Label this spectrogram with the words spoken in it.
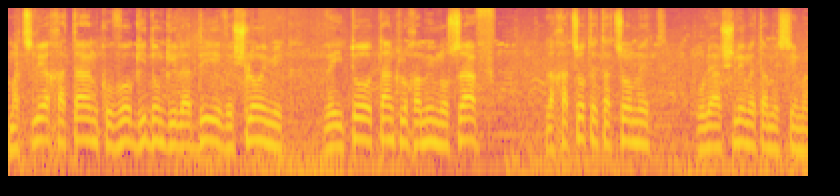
מצליח הטנק ובו גדעון גלעדי ושלוימיק, ואיתו טנק לוחמים נוסף, לחצות את הצומת ולהשלים את המשימה.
